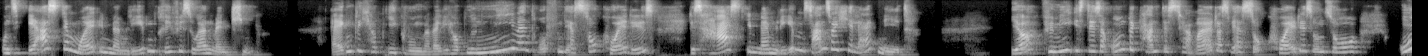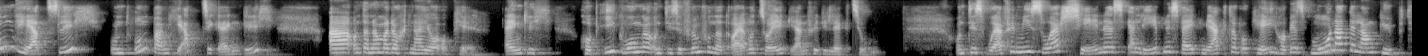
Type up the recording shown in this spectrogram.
Und das erste Mal in meinem Leben treffe ich so einen Menschen. Eigentlich habe ich gewonnen, weil ich habe noch nie einen getroffen, der so kalt ist. Das heißt, in meinem Leben sind solche Leute nicht. Ja, für mich ist das ein unbekanntes Terrain, das wäre so kalt ist und so unherzlich und unbarmherzig eigentlich. Äh, und dann haben wir gedacht, naja, okay, eigentlich habe ich gewonnen und diese 500 Euro zahle ich gern für die Lektion. Und das war für mich so ein schönes Erlebnis, weil ich gemerkt habe, okay, ich habe jetzt monatelang geübt.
